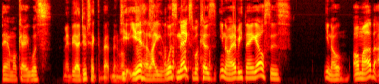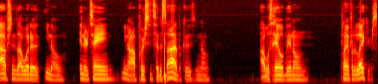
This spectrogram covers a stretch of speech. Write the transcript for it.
damn, okay, what's Maybe I do take the vet minimum. Yeah, like what's next? Because you know everything else is, you know, all my other options I would have, you know, entertained. You know, I pushed it to the side because you know, I was hell bent on playing for the Lakers.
